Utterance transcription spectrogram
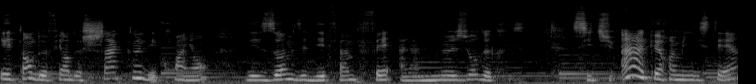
étant de faire de chacun des croyants des hommes et des femmes faits à la mesure de Christ. Si tu as à cœur un ministère,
